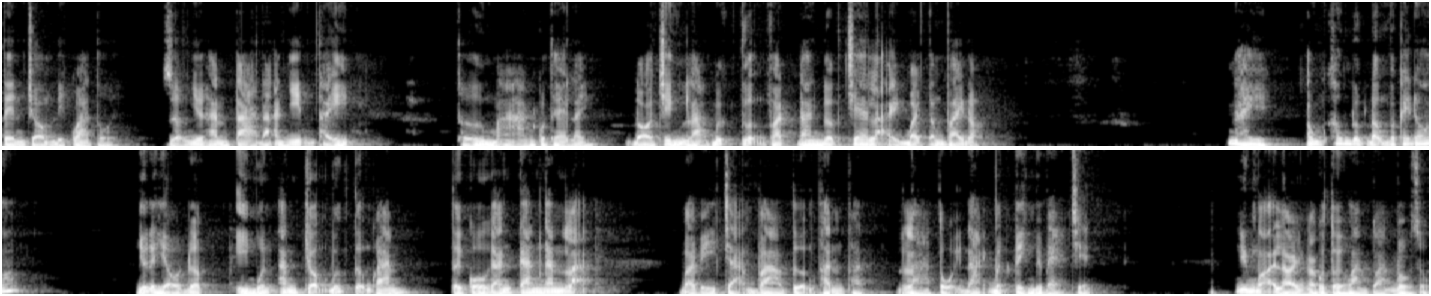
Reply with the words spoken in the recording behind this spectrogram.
tên trộm đi qua tôi. Dường như hắn ta đã nhìn thấy. Thứ mà hắn có thể lấy Đó chính là bức tượng Phật Đang được che lại bởi tấm vải đỏ. Này Ông không được động vào cái đó. Như đã hiểu được Ý muốn ăn trộm bức tượng của hắn Tôi cố gắng can ngăn lại. Bởi vì chạm vào tượng thần Phật Là tội đại bất kính với bè trên. Nhưng mọi lời nói của tôi hoàn toàn vô dụng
